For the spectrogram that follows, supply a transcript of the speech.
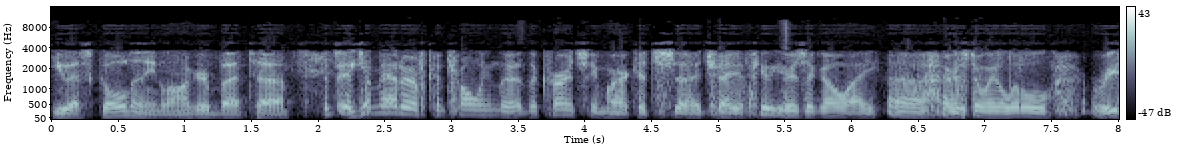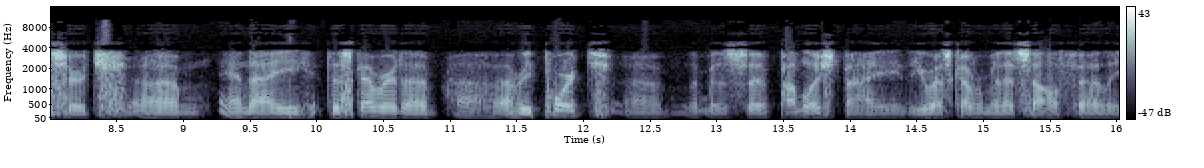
U.S. gold any longer. But uh, it's, it's a matter of controlling the the currency markets, uh, Jay. A few years ago, I uh, I was doing a little research, um, and I discovered a a report uh, that was uh, published by the U.S. government itself. Uh, the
